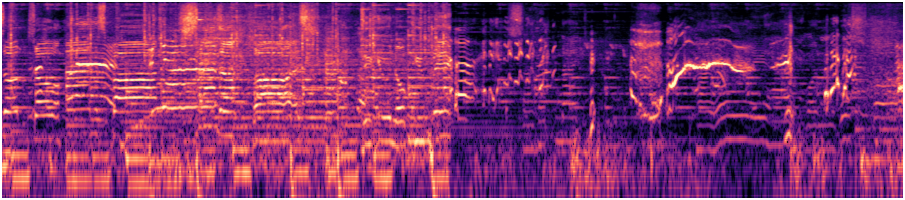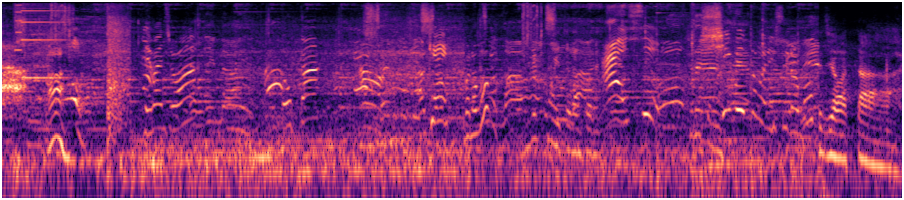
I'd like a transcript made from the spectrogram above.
mistletoe and the spark. Santa Claus, do you know Cupid? Silent night. I only have one wish for 대만 좋아? holy night. 또 올까? 오케이 뭐라고? 200 동안 있다 왔거든 아이씨 10일 동안 있으라고? 드디어 왔다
